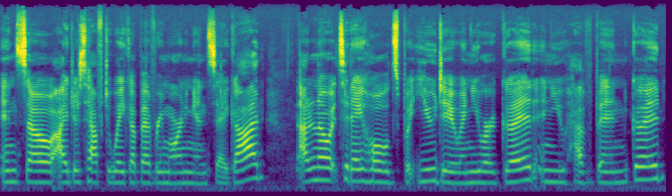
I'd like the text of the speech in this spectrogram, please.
And so I just have to wake up every morning and say, God, I don't know what today holds, but you do, and you are good, and you have been good.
